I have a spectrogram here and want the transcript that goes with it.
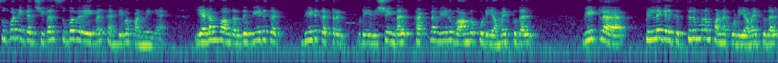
சுப நிகழ்ச்சிகள் சுப விரயங்கள் கண்டிப்பா பண்ணுவீங்க. இடம் வாங்குறது வீடு கட் வீடு கட்டக்கூடிய விஷயங்கள் கட்டின வீடு வாங்கக்கூடிய அமைப்புகள் வீட்டில் பிள்ளைகளுக்கு திருமணம் பண்ணக்கூடிய அமைப்புகள்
